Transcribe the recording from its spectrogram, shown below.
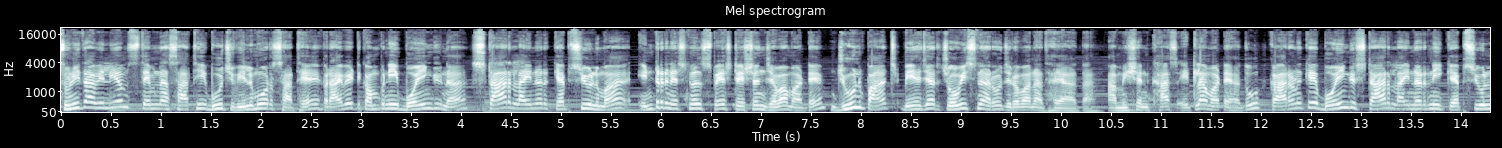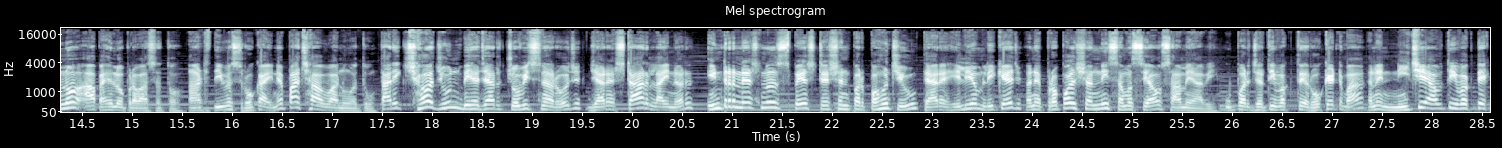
સુનિતા વિલિયમ્સ તેમના સાથી બુચ વિલમોર સાથે પ્રાઇવેટ કંપની બોઈંગના સ્ટાર લાઇનર કેપ્સ્યુલમાં ઇન્ટરનેશનલ સ્પેસ સ્ટેશન જવા માટે જૂન પાંચ, બે હજાર ચોવીસના રોજ રવાના થયા હતા. આ મિશન ખાસ એટલા માટે હતું કારણ કે બોઈંગ સ્ટાર લાઇનરની કેપ્સ્યુલનો આ પહેલો પ્રવાસ હતો. આઠ દિવસ રોકાઈને પાછા આવવાનું હતું. તારીખ છ જૂન, બે હજાર ચોવીસના રોજ જ્યારે સ્ટાર લાઇનર ઇન્ટરનેશનલ સ્પેસ સ્ટેશન પર પહોંચ્યું ત્યારે હિલિયમ લીકેજ અને પ્રોપલ્શનની સમસ્યાઓ સામે આવી. ઉપર જતી વખતે રોકેટમાં અને નીચે આવતી વખતે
